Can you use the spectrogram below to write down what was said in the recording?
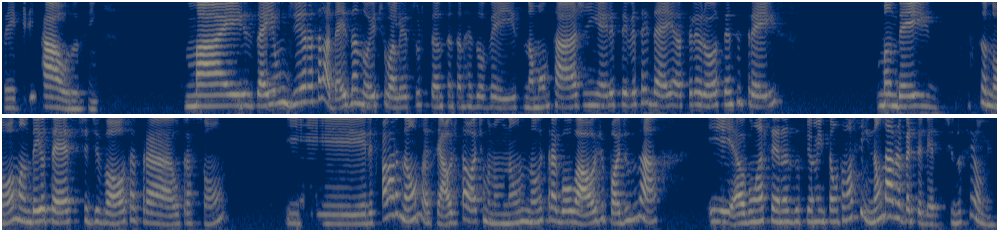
Foi aquele caos, assim. Mas aí um dia era, sei lá, 10 da noite, o Ale surtando, tentando resolver isso na montagem, e aí ele teve essa ideia, acelerou 103 mandei, funcionou, mandei o teste de volta para ultrassom e eles falaram não, esse áudio tá ótimo, não, não, não estragou o áudio, pode usar. E algumas cenas do filme então estão assim, não dá para perceber assistindo o filme,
